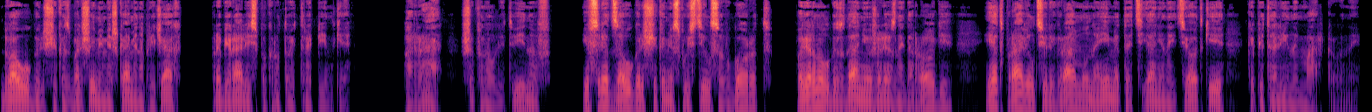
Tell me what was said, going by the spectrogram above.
Два угольщика с большими мешками на плечах пробирались по крутой тропинке. «Пора!» — шепнул Литвинов, и вслед за угольщиками спустился в город, повернул к зданию железной дороги и отправил телеграмму на имя Татьяниной тетки Капитолины Марковны.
